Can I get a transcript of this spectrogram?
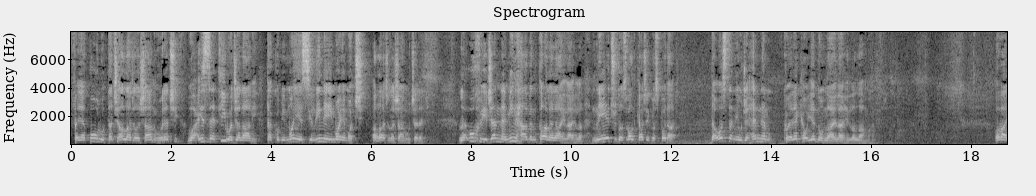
Fa yaqulu ta će Allah Đelešanu reći wa izzati wa jalali tako mi moje siline i moje moći Allah Đelešanu će reći la ukhrijanna minha man qala la ilaha illallah. neću dozvoliti, kaže gospodar da ostane u džehennemu ko je rekao jednom la ilaha illallah Muhammed. Ovaj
